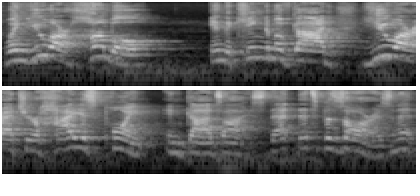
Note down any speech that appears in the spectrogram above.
When you are humble in the kingdom of God, you are at your highest point in God's eyes. That, that's bizarre, isn't it?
